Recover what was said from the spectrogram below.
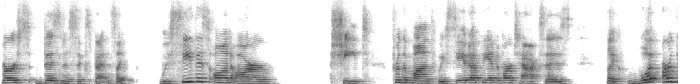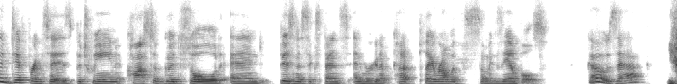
versus business expense. Like we see this on our sheet for the month. We see it at the end of our taxes. Like what are the differences between cost of goods sold and business expense? And we're going to kind of play around with some examples. Go zach Yeah.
